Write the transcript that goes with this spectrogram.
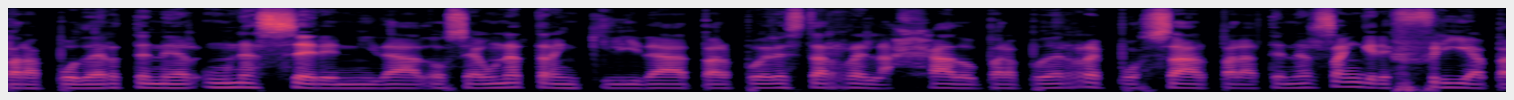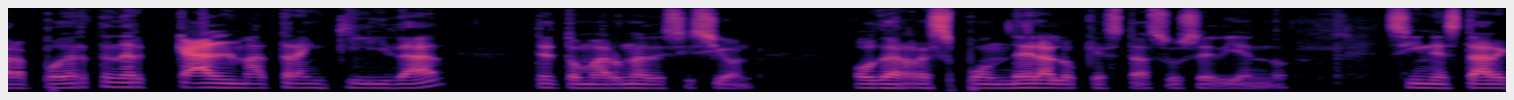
para poder tener una serenidad, o sea, una tranquilidad, para poder estar relajado, para poder reposar, para tener sangre fría, para poder tener calma, tranquilidad de tomar una decisión o de responder a lo que está sucediendo sin estar,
